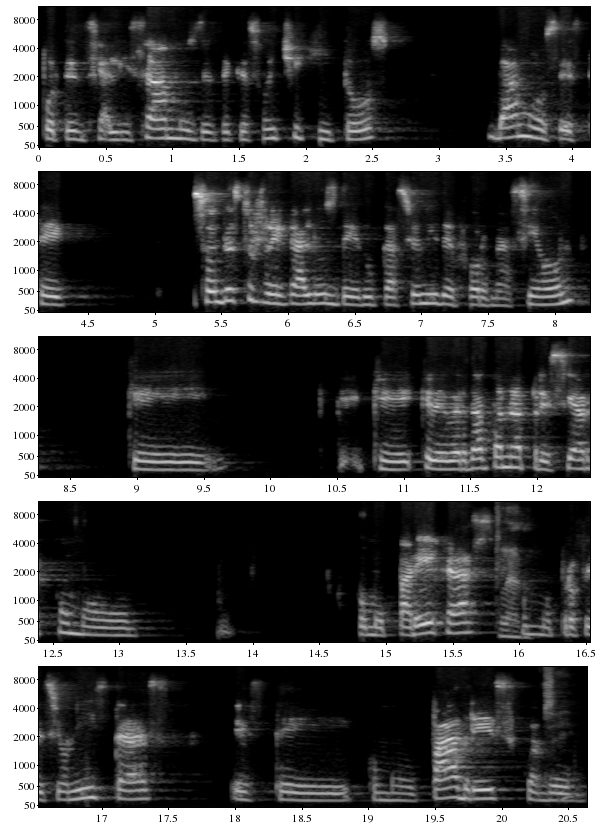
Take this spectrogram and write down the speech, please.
potencializamos desde que son chiquitos, vamos, este, son de estos regalos de educación y de formación que, que, que de verdad van a apreciar como, como parejas, como profesionistas, este, como padres, cuando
